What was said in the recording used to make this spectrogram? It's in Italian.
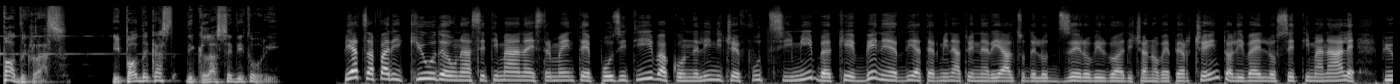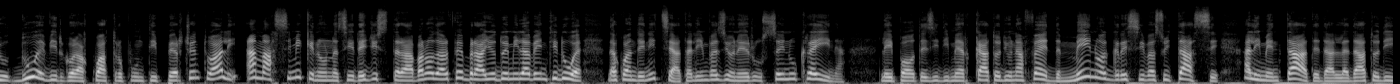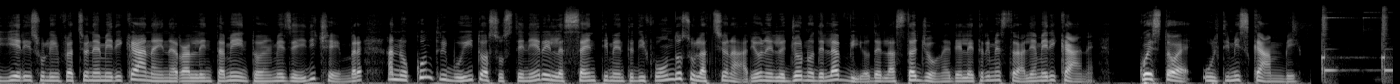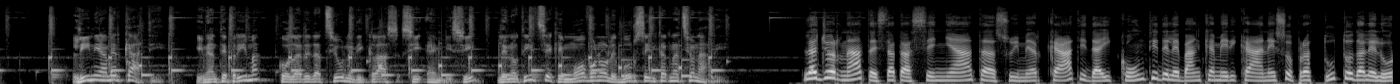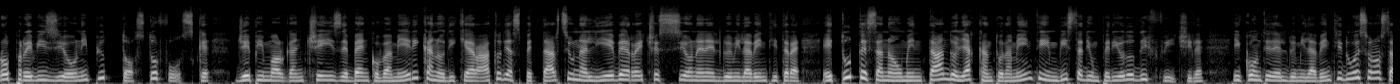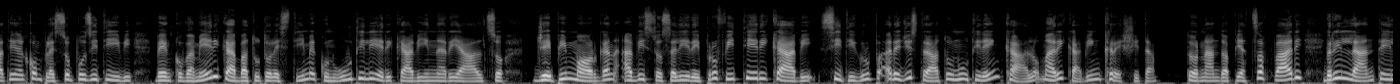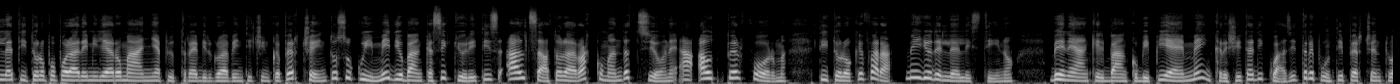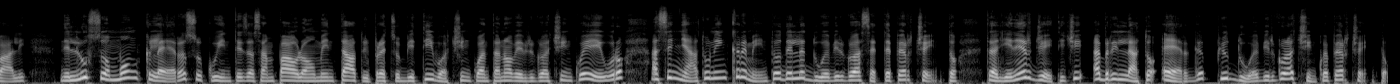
Podclass, i podcast di classe editori. Piazza Affari chiude una settimana estremamente positiva con l'indice FTSE MIB che venerdì ha terminato in rialzo dello 0,19% a livello settimanale più 2,4 punti percentuali a massimi che non si registravano dal febbraio 2022, da quando è iniziata l'invasione russa in Ucraina. Le ipotesi di mercato di una Fed meno aggressiva sui tassi, alimentate dal dato di ieri sull'inflazione americana in rallentamento nel mese di dicembre, hanno contribuito a sostenere il sentiment di fondo sull'azionario nel giorno dell'avvio della stagione delle trimestrali americane. Questo è Ultimi Scambi. Linea Mercati. In anteprima, con la redazione di Class CNBC, le notizie che muovono le borse internazionali. La giornata è stata assegnata sui mercati dai conti delle banche americane e soprattutto dalle loro previsioni piuttosto fosche. JP Morgan Chase e Bank of America hanno dichiarato di aspettarsi una lieve recessione nel 2023 e tutte stanno aumentando gli accantonamenti in vista di un periodo difficile. I conti del 2022 sono stati nel complesso positivi. Bank of America ha battuto le stime con utili e ricavi in rialzo. JP Morgan ha visto salire i profitti e i ricavi. Citigroup ha registrato un utile in calo ma ricavi in crescita. Tornando a Piazza Affari, brillante il titolo popolare Emilia-Romagna più 3,25% su cui Mediobanca Securities ha alzato la raccomandazione a Outperform, titolo che farà meglio del listino. Bene anche il banco BPM in crescita di quasi 3 punti percentuali. Nel lusso Moncler, su cui Intesa San Paolo ha aumentato il prezzo obiettivo a 59,5 euro, ha segnato un incremento del 2,7%. Tra gli energetici ha brillato Erg più 2,5%.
